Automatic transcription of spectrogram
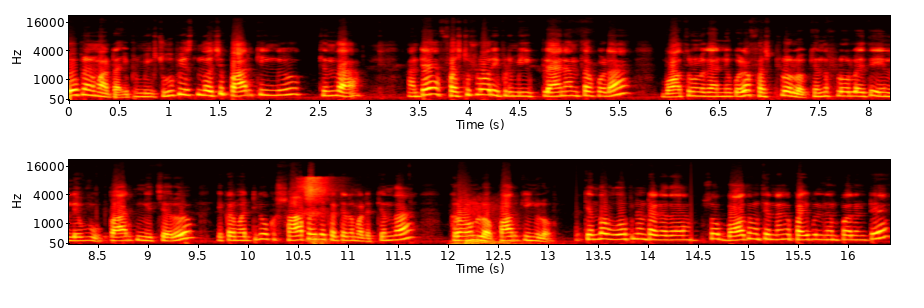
ఓపెన్ అనమాట ఇప్పుడు మీకు చూపిస్తుంది వచ్చి పార్కింగ్ కింద. అంటే ఫస్ట్ ఫ్లోర్ ఇప్పుడు మీ ప్లాన్ అంతా కూడా బాత్రూమ్లు కానీ కూడా ఫస్ట్ ఫ్లోర్లో కింద ఫ్లోర్లో అయితే ఏం లేవు. పార్కింగ్ ఇచ్చారు. ఇక్కడ మట్టికి ఒక షాప్ అయితే కట్టారన్నమాట కింద గ్రౌండ్లో పార్కింగ్లో కింద ఓపెన్ ఉంటాయి కదా సో బాత్రూమ్ తిన్నాక పైపులు దింపాలంటే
